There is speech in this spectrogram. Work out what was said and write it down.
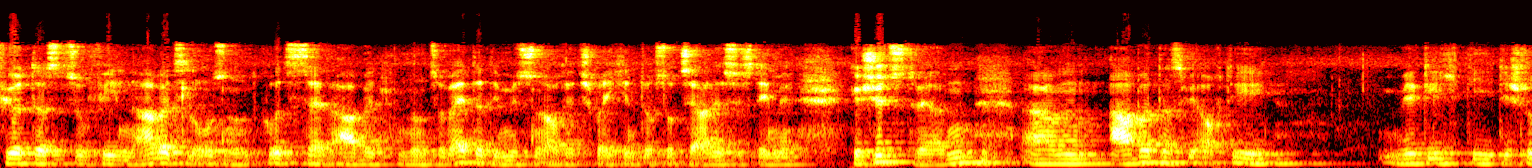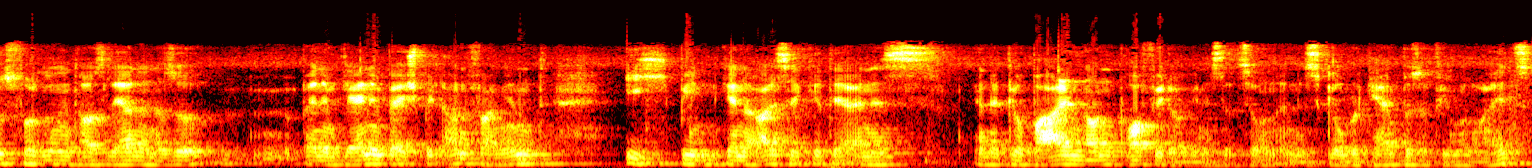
führt das zu vielen Arbeitslosen und Kurzzeitarbeiten und so weiter. Die müssen auch entsprechend durch soziale Systeme geschützt werden. Ähm, aber dass wir auch die, wirklich die, die Schlussfolgerungen daraus lernen. Also bei einem kleinen Beispiel anfangend. Ich bin Generalsekretär eines, einer globalen Non-Profit-Organisation, eines Global Campus of Human Rights,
